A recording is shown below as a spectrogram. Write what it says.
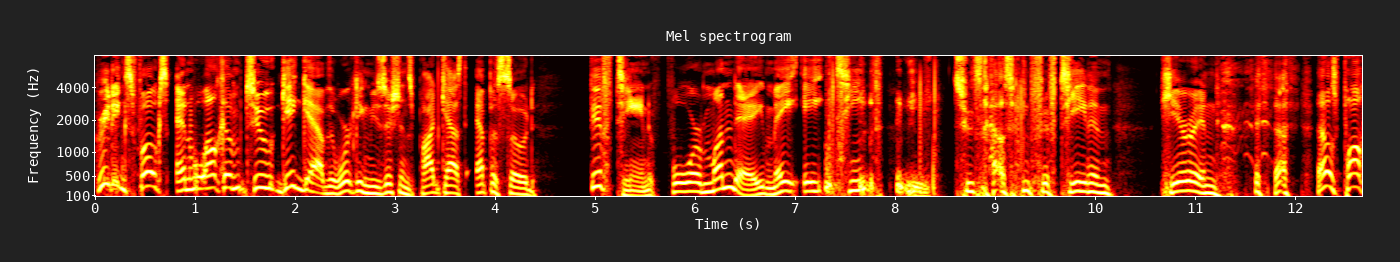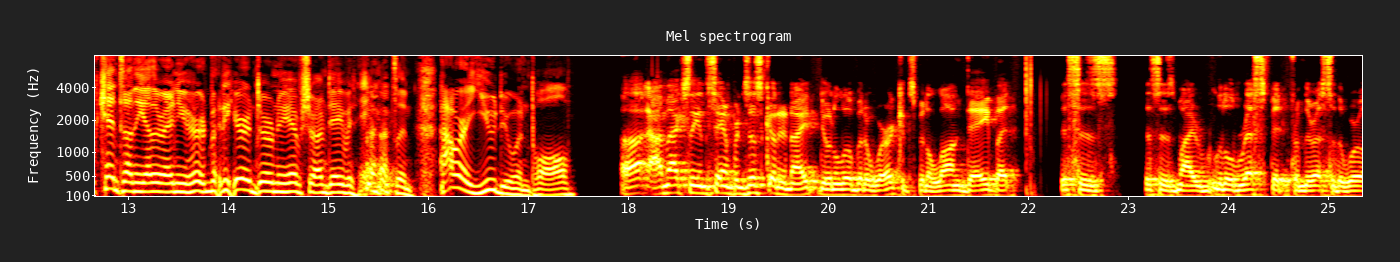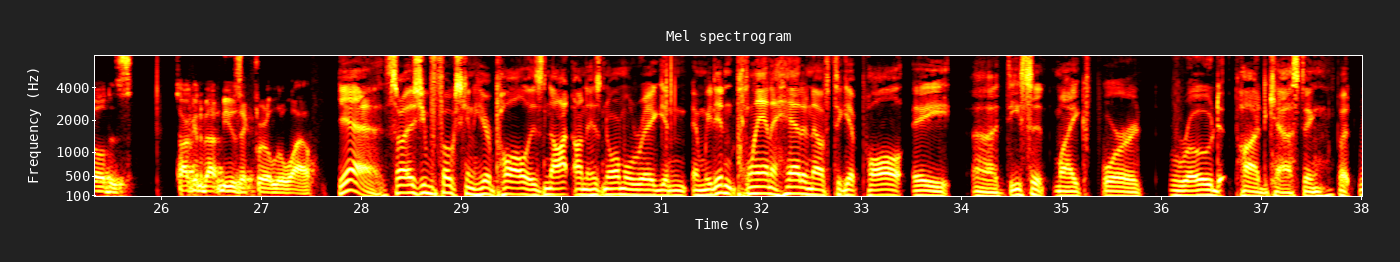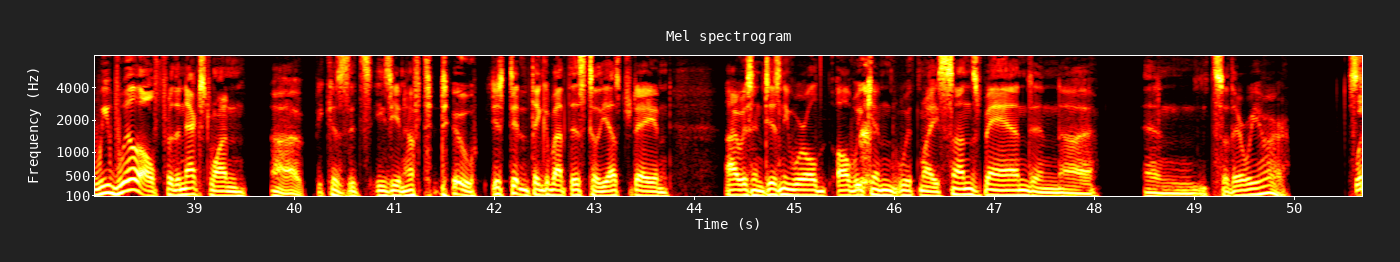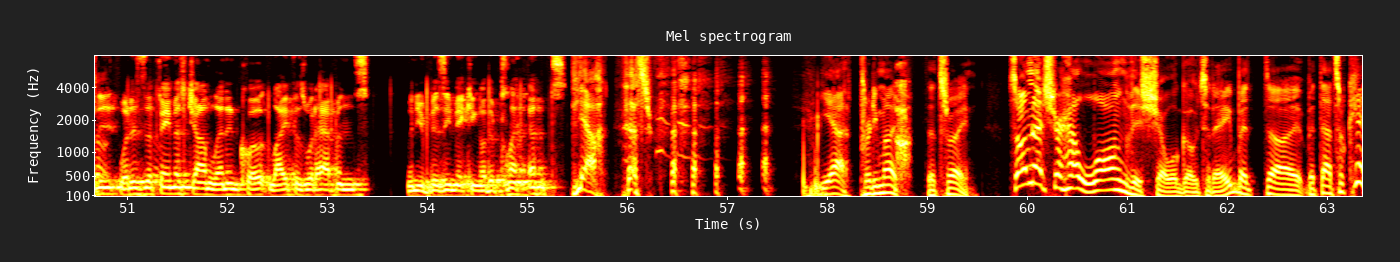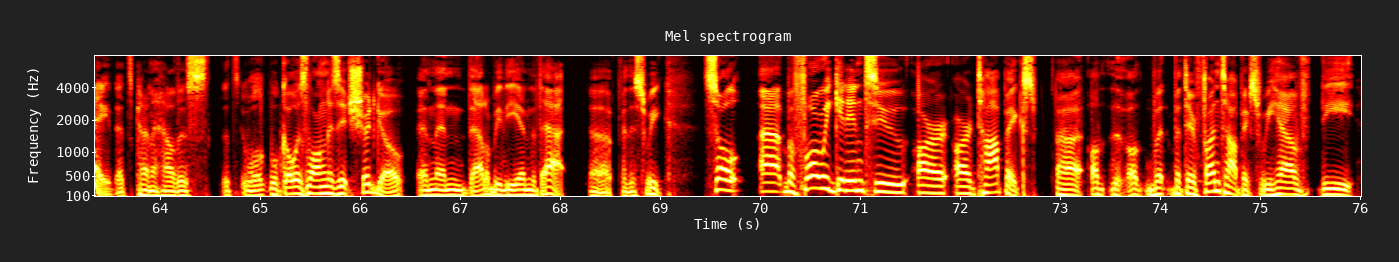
Greetings, folks, and welcome to Gig Gab, the Working Musicians Podcast, episode 15 for Monday, May 18th, 2015. And here in, that was Paul Kent on the other end, you heard, but here in Durham, New Hampshire, I'm David Hamilton. How are you doing, Paul? Uh, I'm actually in San Francisco tonight doing a little bit of work. It's been a long day, but this is this is my little respite from the rest of the world is talking about music for a little while. Yeah. So as you folks can hear, Paul is not on his normal rig, and, and we didn't plan ahead enough to get Paul a uh, decent mic for road podcasting, but we will for the next one uh, because it's easy enough to do. Just didn't think about this till yesterday, and I was in Disney World all weekend with my son's band, and uh, and so there we are. So, is, what is the famous John Lennon quote? Life is what happens when you're busy making other plans. Yeah, that's right. Yeah, pretty much. That's right. So I'm not sure how long this show will go today, but uh, but that's okay. That's kind of how this will will go as long as it should go, and then that'll be the end of that uh, for this week. So uh, before we get into our our topics, uh, but but they're fun topics. We have the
